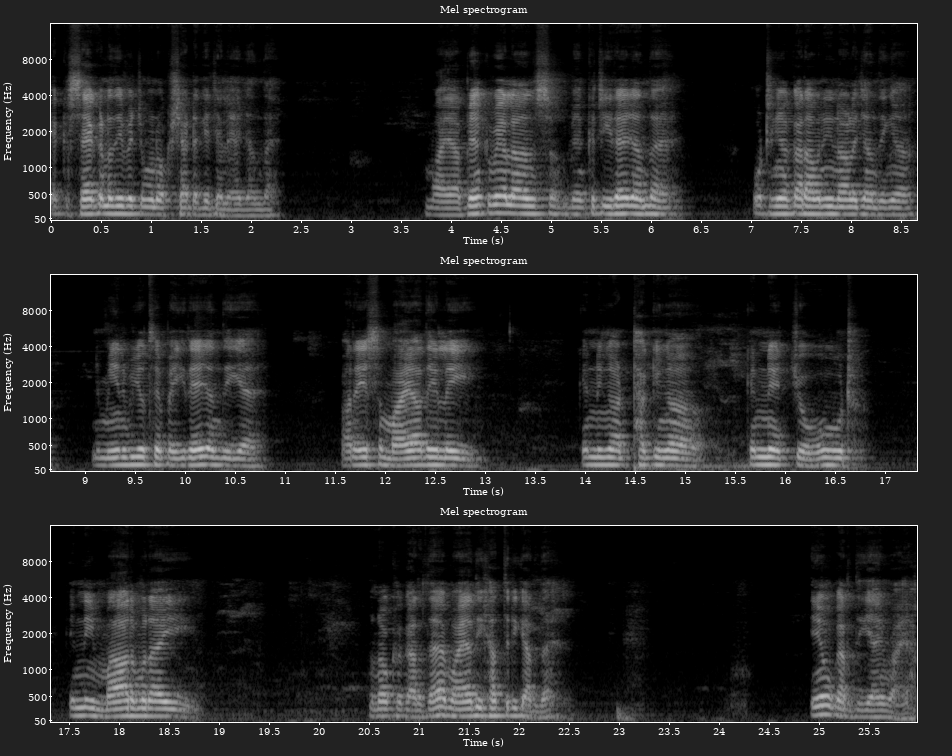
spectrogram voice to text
ਇੱਕ ਸੈਕਿੰਡ ਦੇ ਵਿੱਚ ਮਨੁੱਖ ਛੱਡ ਕੇ ਚਲਿਆ ਜਾਂਦਾ ਹੈ। ਮਾਇਆ ਬੈਂਕ ਬੈਲੈਂਸ, ਬੈਂਕ 'ਚ ਹੀ ਰਹਿ ਜਾਂਦਾ ਹੈ। ਕੋਠੀਆਂ ਕਾਰਾਂ ਵੀ ਨਹੀਂ ਨਾਲ ਜਾਂਦੀਆਂ, ਜ਼ਮੀਨ ਵੀ ਉੱਥੇ ਪਈ ਰਹਿ ਜਾਂਦੀ ਹੈ। ਪਰ ਇਸ ਮਾਇਆ ਦੇ ਲਈ ਕਿੰਨੀਆਂ ਠੱਗੀਆਂ, ਕਿੰਨੇ ਝੂਠ, ਕਿੰਨੀ ਮਾਰ ਮਰਾਈ ਮਨੁੱਖ ਕਰਦਾ ਹੈ, ਮਾਇਆ ਦੀ ਖਾਤਰੀ ਕਰਦਾ ਹੈ। ਇਉਂ ਕਰਦੀ ਹੈ ਇਹ ਮਾਇਆ।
